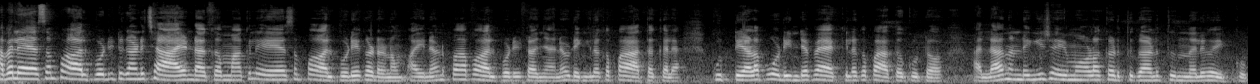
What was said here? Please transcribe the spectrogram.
അപ്പോൾ ലേസം പാൽപ്പൊടി ഇട്ടുകൊണ്ട് ചായ ഉണ്ടാക്കുക. അമ്മയ്ക്ക് ലേസം പാൽപ്പൊടിയൊക്കെ ഇടണം. അതിനാണ് ഇപ്പോൾ ആ പാൽപ്പൊടി ഇട്ടോ. ഞാൻ എവിടെയെങ്കിലുമൊക്കെ പാത്തക്കല കുട്ടികളെ പൊടിന്റെ പാക്കിലൊക്കെ പാത്തൊക്കെ ഇട്ടോ. അല്ലാന്നുണ്ടെങ്കിൽ ഷെയ്മോളൊക്കെ എടുത്തുകൊണ്ട് തിന്നൽ കഴിക്കും.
